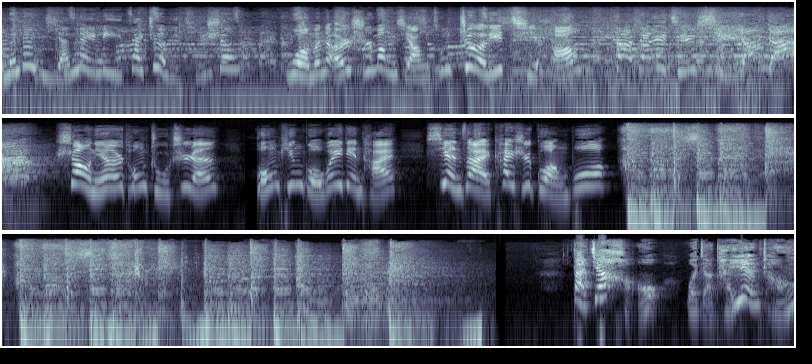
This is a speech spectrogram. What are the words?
们的语言魅力在这里提升，我们的儿时梦想从这里起航。大家一起喜羊羊。少年儿童主持人，红苹果微电台现在开始广播。大家好，我叫谭彦成，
